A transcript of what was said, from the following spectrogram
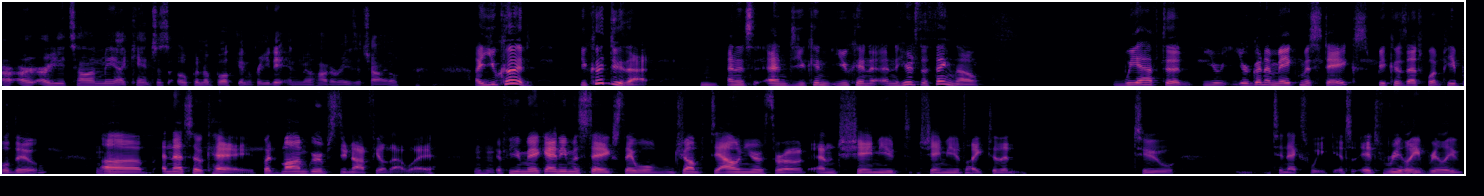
Are, are are you telling me I can't just open a book and read it and know how to raise a child? Uh, you could. You could do that. Hmm. And it's and you can you can and here's the thing though. We have to you're you're going to make mistakes because that's what people do. Mhm. Uh and that's okay, but mom groups do not feel that way. Mhm. If you make any mistakes, they will jump down your throat and shame you shame you like to the to to next week. It's it's really really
